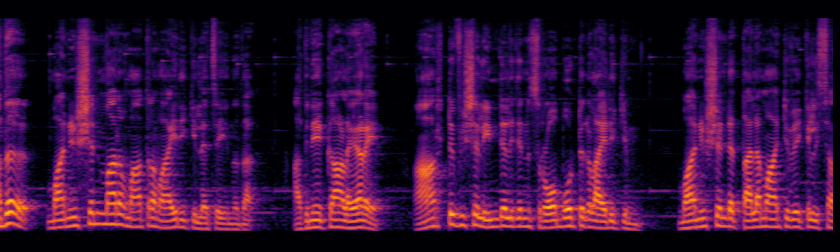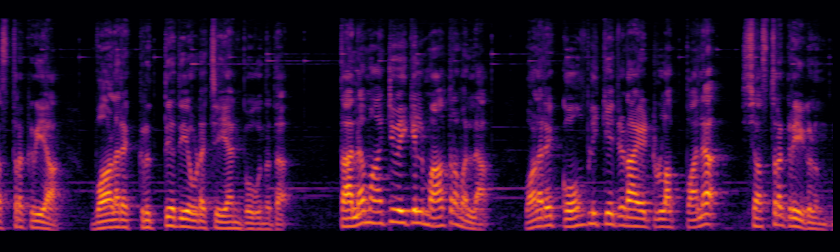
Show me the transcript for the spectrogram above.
അത് മനുഷ്യന്മാർ മാത്രമായിരിക്കില്ല ചെയ്യുന്നത്. അതിനേക്കാളേറെ ആർട്ടിഫിഷ്യൽ ഇന്റലിജൻസ് റോബോട്ടുകളായിരിക്കും മനുഷ്യന്റെ തലമാറ്റിവയ്ക്കൽ ശസ്ത്രക്രിയ വളരെ കൃത്യതയോടെ ചെയ്യാൻ പോകുന്നത്. തലമാറ്റിവെക്കൽ മാത്രമല്ല വളരെ കോംപ്ലിക്കേറ്റഡ് ആയിട്ടുള്ള പല ശസ്ത്രക്രിയകളും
